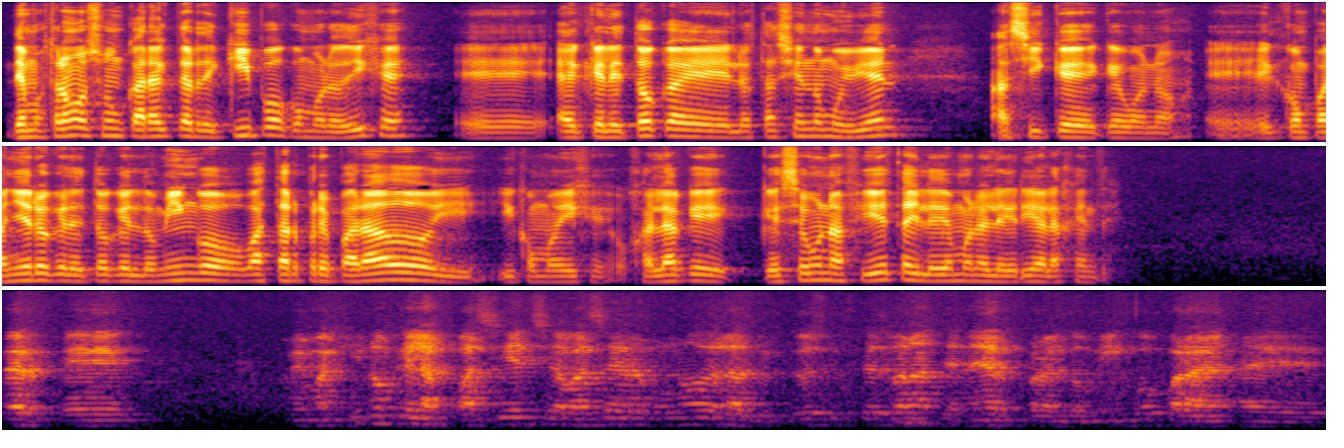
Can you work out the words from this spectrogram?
demostramos un carácter de equipo, como lo dije. Eh, el que le toca lo está haciendo muy bien Así que, bueno, eh, el compañero que le toque el domingo va a estar preparado y, como dije, ojalá que, sea una fiesta y le demos la alegría a la gente. Eh, me imagino que la paciencia va a ser una de las virtudes que ustedes van a tener para el domingo para eh,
